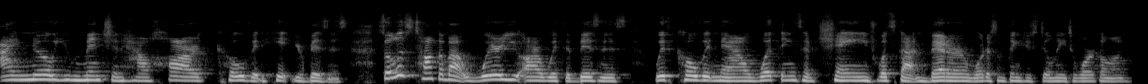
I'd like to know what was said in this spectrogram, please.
I know you mentioned how hard COVID hit your business. So let's talk about where you are with the business with COVID now, what things have changed, what's gotten better, what are some things you still need to work on?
